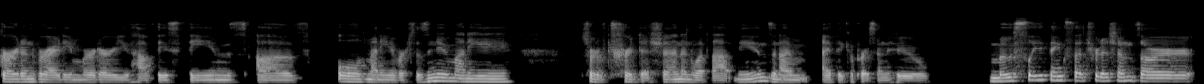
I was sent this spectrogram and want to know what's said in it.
garden variety murder, you have these themes of old money versus new money, sort of tradition and what that means. And I'm, I think, a person who mostly thinks that traditions are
